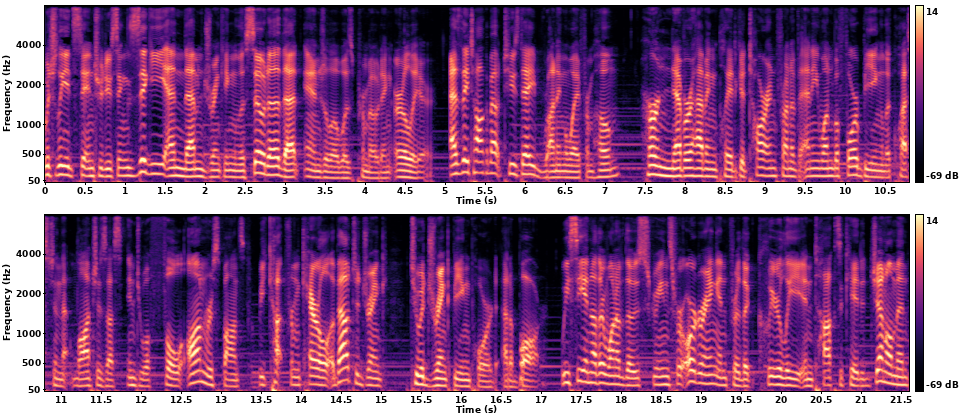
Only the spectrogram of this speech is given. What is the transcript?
which leads to introducing Ziggy and them drinking the soda that Angela was promoting earlier. As they talk about Tuesday running away from home, her never having played guitar in front of anyone before being the question that launches us into a full on response, we cut from Carole about to drink to a drink being poured at a bar. We see another one of those screens for ordering, and for the clearly intoxicated gentleman,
